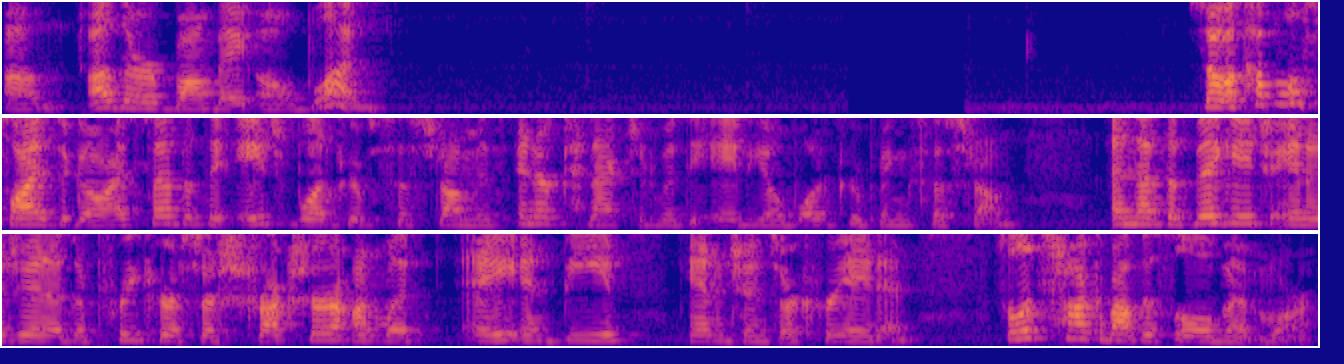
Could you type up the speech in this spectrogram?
um, other Bombay O blood. So a couple of slides ago, I said that the H blood group system is interconnected with the ABO blood grouping system, and that the big H antigen is a precursor structure on which A and B antigens are created. So let's talk about this a little bit more.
